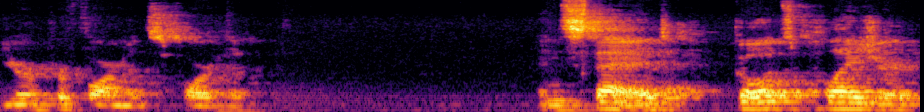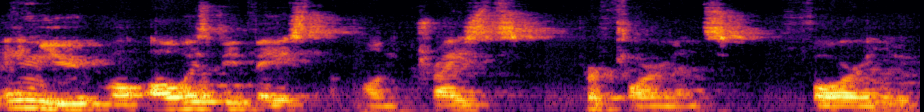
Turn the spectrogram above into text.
your performance for Him. Instead, God's pleasure in you will always be based upon Christ's performance for you.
